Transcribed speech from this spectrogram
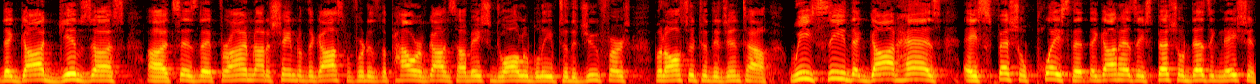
that God gives us, uh, it says that, For I am not ashamed of the gospel, for it is the power of God and salvation to all who believe, to the Jew first, but also to the Gentile. We see that God has a special place, that, that God has a special designation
